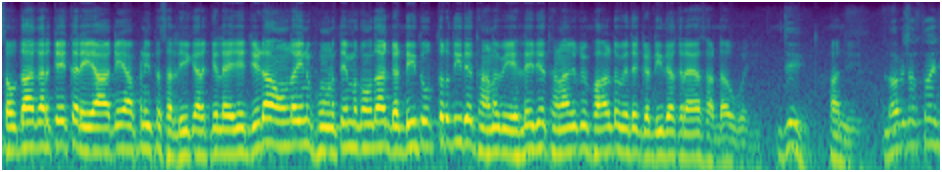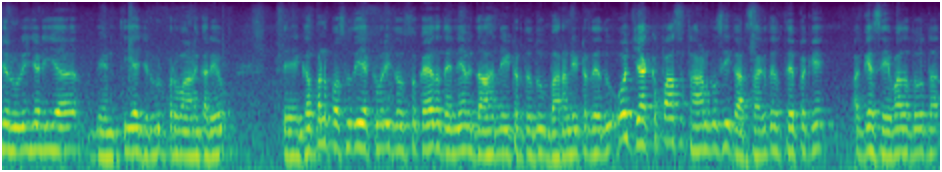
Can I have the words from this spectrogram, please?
ਸੌਦਾ ਕਰਕੇ ਘਰੇ ਆ ਕੇ ਆਪਣੀ ਤਸੱਲੀ ਕਰਕੇ ਲੈ ਜੇ। ਜਿਹੜਾ ਆਨਲਾਈਨ ਫੋਨ ਤੇ ਮੰਗਾਉਂਦਾ ਗੱਡੀ ਤੋਂ ਉਤਰਦੀ ਤੇ ਥਣ ਵੇਖ ਲੇ। ਜੇ ਥਣਾ 'ਚ ਕੋਈ ਫਾਲਟ ਹੋਵੇ ਤੇ ਗੱਡੀ ਦਾ ਕਿਰਾਇਆ ਸਾਡਾ ਹੋਊਗਾ ਜੀ। ਜੀ। ਹਾਂਜੀ। ਲਓ ਵੀ ਦੋਸਤੋ ਇਹ ਜ਼ਰੂਰੀ ਜਿਹੜੀ ਆ ਬੇਨਤੀ ਆ ਜ਼ਰੂਰ ਪ੍ਰਵਾਨ ਕਰਿਓ। ਤੇ ਗੱਪਨ ਪਸ਼ੂ ਦੀ ਇੱਕ ਵਾਰੀ ਦੋਸਤੋ ਕਹਿ ਤਾਂ ਦਿੰਦੇ ਆ ਵੀ 10 ਲੀਟਰ ਦੇ ਦੂ 12 ਲੀਟਰ ਦੇ ਦੂ ਉਹ ਚੈੱਕ ਪਾਸ ਥਾਣ ਤੁਸੀਂ ਕਰ ਸਕਦੇ ਹੋ ਤਿੱਪ ਕੇ ਅੱਗੇ ਸੇਵਾ ਦਾ ਦੁੱਧ ਆ।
